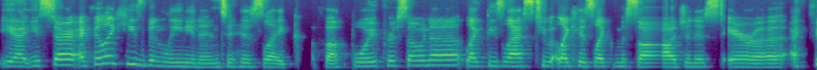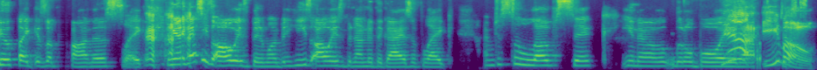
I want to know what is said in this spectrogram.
Yeah, you start. I feel like he's been leaning into his like fuckboy persona, like these last two, like his like misogynist era. I feel like is upon us. Like, I mean, I guess he's always been one, but he's always been under the guise of like, I'm just a lovesick, you know, little boy. yeah, I'll just emo.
